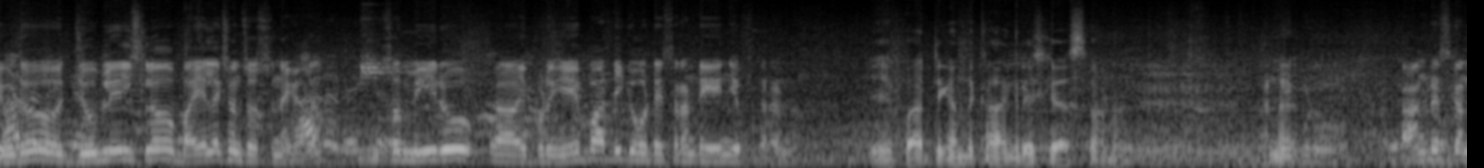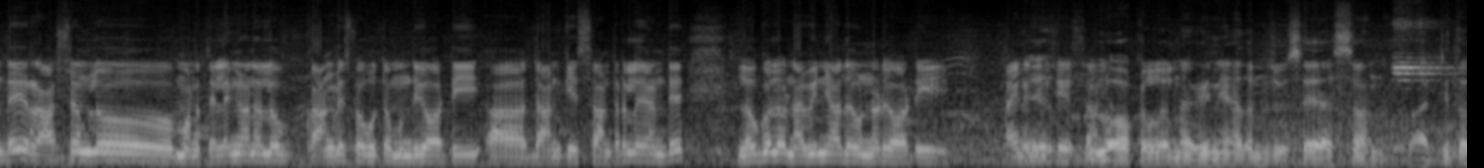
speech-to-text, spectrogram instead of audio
ఇప్పుడు జూబ్లీహిల్స్లో బై ఎలక్షన్స్ వస్తున్నాయి కదా. సో మీరు ఇప్పుడు ఏ పార్టీకి ఓటేస్తారంటే ఏం చెప్తారన్న? ఏ పార్టీకి అంతా కాంగ్రెస్కి వేస్తాను అంటే ఇప్పుడు కాంగ్రెస్ కంటే రాష్ట్రంలో మన తెలంగాణలో కాంగ్రెస్ ప్రభుత్వం ఉంది కాబట్టి దానికి ఇస్తా అంటారు? లేదంటే లోకల్లో నవీన్ యాదవ్ ఉన్నాడు కాబట్టి ఆయన లోకల్లో నవీన్ యాదవ్ చూసే వేస్తాను పార్టీతో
